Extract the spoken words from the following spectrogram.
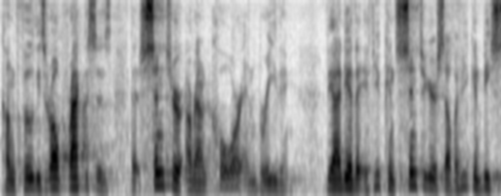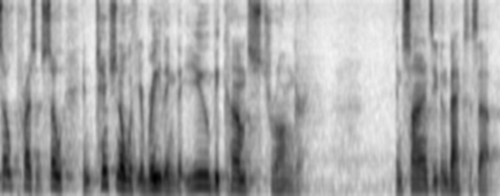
Kung Fu, these are all practices that center around core and breathing. The idea that if you can center yourself, if you can be so present, so intentional with your breathing, that you become stronger. And science even backs this up.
